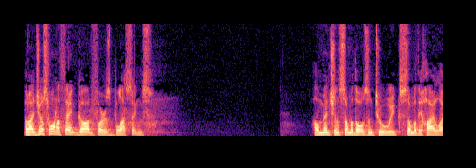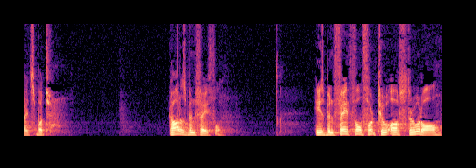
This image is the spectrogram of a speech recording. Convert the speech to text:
but I just want to thank God for His blessings. I'll mention some of those in two weeks, some of the highlights, but God has been faithful. He's been faithful for, to us through it all,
